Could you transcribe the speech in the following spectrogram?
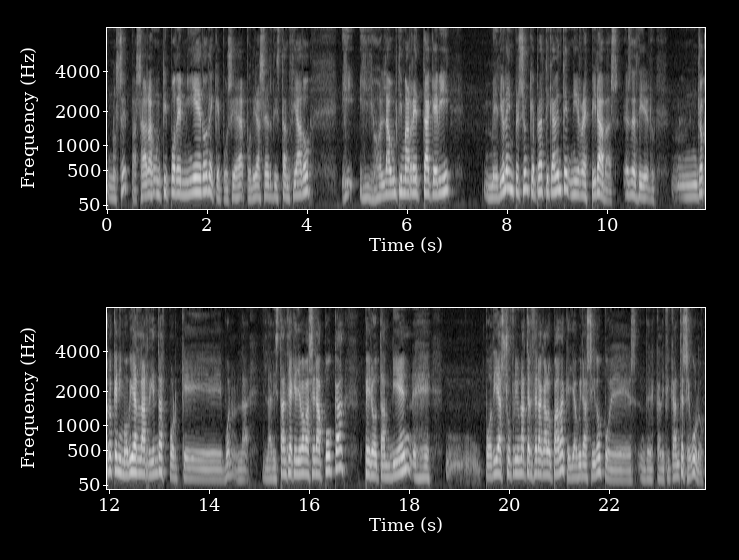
no sé, pasar algún tipo de miedo de que pudiera, ser distanciado y, y yo en la última recta que vi, me dio la impresión que prácticamente ni respirabas. Es decir, mm, yo creo que ni movías las riendas porque, bueno, la, distancia que llevabas era poca, pero también eh, podías sufrir una tercera galopada que ya hubiera sido, pues, descalificante seguro.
